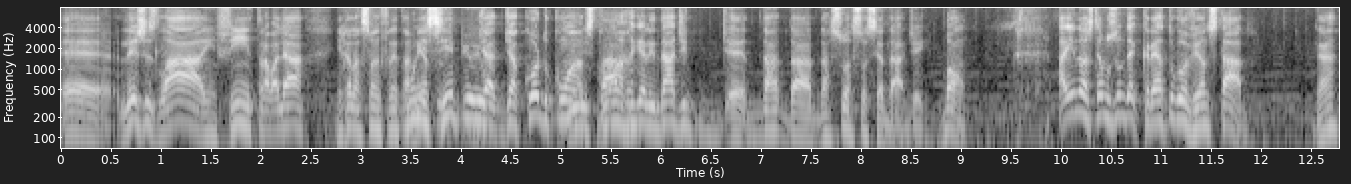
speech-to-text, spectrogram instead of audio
eh, legislar, enfim, trabalhar em relação ao enfrentamento Município de, de acordo com a, com a realidade eh, da, da, da sua sociedade aí. Bom, Aí nós temos um decreto do governo do estado, né?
